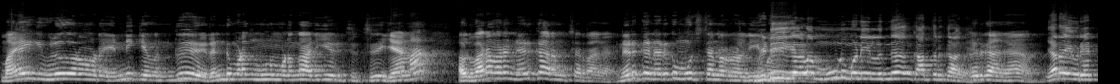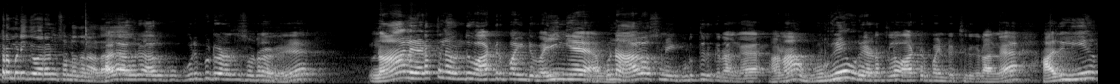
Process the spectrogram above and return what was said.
மயங்கி விழுகிறவனோட எண்ணிக்கை வந்து ரெண்டு மடங்கு மூணு மடங்கு அதிகரிச்சிருச்சு. ஏன்னா அவர் வர வர நெருக்க ஆரம்பிச்சிடுறாங்க. நெருக்க நெருக்க மூச்சு திணறல் விடிகாலம் மூணு மணில இருந்தே அங்க காத்திருக்காங்க. இருக்காங்க. ஏன்னா இவர் எட்டரை மணிக்கு வரேன்னு சொன்னதுனால. அவர் அவர் கு- குறிப்பிட்ட இடத்துல சொல்றாரு. நாலு இடத்துல வந்து வாட்டர் பாயிண்ட் வைங்க அப்படின்னு ஆலோசனை கொடுத்துருக்குறாங்க. ஆனா ஒரே ஒரு இடத்துல வாட்டர் பாயிண்ட் வச்சிருக்கிறாங்க. அதுலயும்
